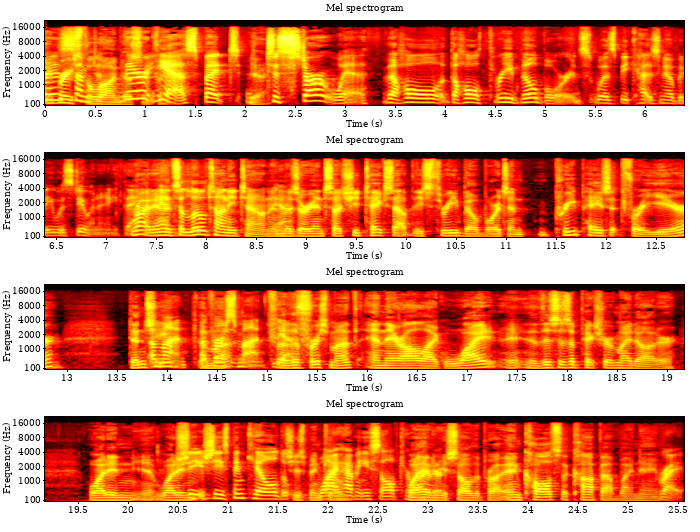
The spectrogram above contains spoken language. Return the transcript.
she is breaks some the law and there. Yes, but Yeah. to start with, the whole the whole three billboards was because nobody was doing anything. Right, and, it's a little tiny town in Yeah. Missouri, and so she takes out these three billboards and prepays it for a year, doesn't she? A month, the first month, for the first month, and they're all like, "Why? This is a picture of my daughter. Why didn't? you- Why didn't? she she's been killed. she's been Why killed. haven't you solved her? Problem? Why murder? haven't you solved the problem?" And calls the cop out by name, Right.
